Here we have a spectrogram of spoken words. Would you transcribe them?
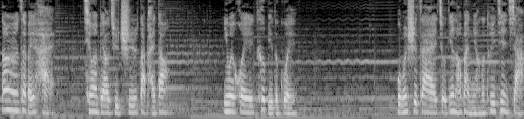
当然，在北海，千万不要去吃大排档，因为会特别的贵。我们是在酒店老板娘的推荐下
